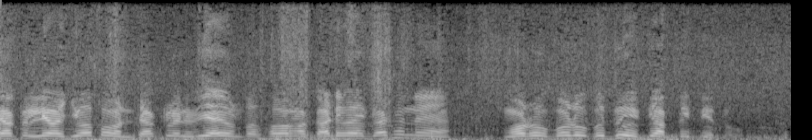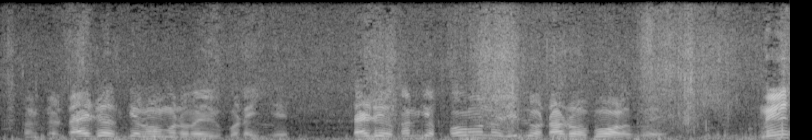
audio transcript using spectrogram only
ટ્રેક્ટર લેવા ગયો હતો ને ટ્રેક્ટર લઈને લઈ આવ્યો ને પછી સવારમાં ગાડી વાય બેઠે ને મોઢું બોડું બધું પેક કરી દીધું. કારણ કે ટાઈડસ કે મને વાયુ પડાય છે. ટાઈડસ કારણ કે પવન જ એટલો ટાઢો બોળ છે. નહીં?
